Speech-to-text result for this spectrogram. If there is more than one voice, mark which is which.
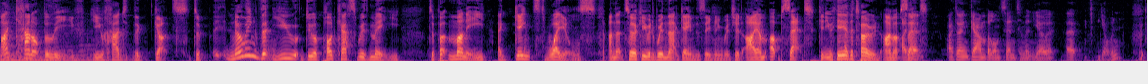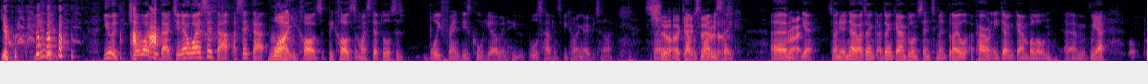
Speaker 1: I cannot believe you had the guts to, knowing that you do a podcast with me, to put money against Wales and that Turkey would win that game this evening, Richard. I am upset. Can you hear the tone? I'm
Speaker 2: I
Speaker 1: upset.
Speaker 2: don't, I don't gamble on sentiment, Yoan. Uh, Yoan?
Speaker 1: You-
Speaker 2: Ewan. Do you know why I did that? Do you know why I said that? I said that
Speaker 1: Why?
Speaker 2: because because my stepdaughter's boyfriend is called Yoan, who also happens to be coming over tonight. So,
Speaker 1: Sure, okay,
Speaker 2: that was my
Speaker 1: enough.
Speaker 2: mistake. Um,
Speaker 1: Right.
Speaker 2: Yeah. So anyway, no, I don't. I don't gamble on sentiment, but I apparently don't gamble on um, rea-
